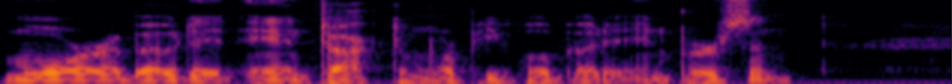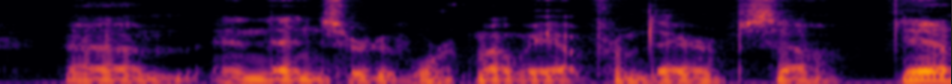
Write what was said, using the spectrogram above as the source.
more about it and talk to more people about it in person um, and then sort of work my way up from there. So yeah,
